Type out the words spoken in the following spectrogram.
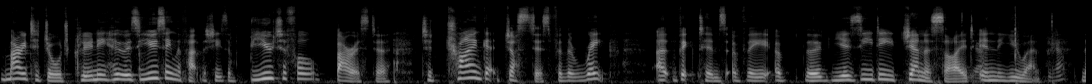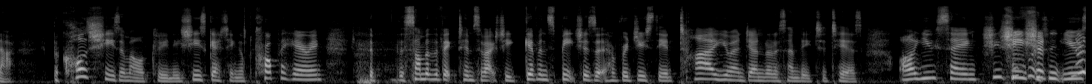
married to George Clooney, who is using the fact that she's a beautiful barrister to try and get justice for the rape uh, victims of the, of the Yazidi genocide in the UN. Now, because she's Amal Clooney, she's getting a proper hearing. The, the, some of the victims have actually given speeches that have reduced the entire UN General Assembly to tears. Are you saying She's she different. shouldn't use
